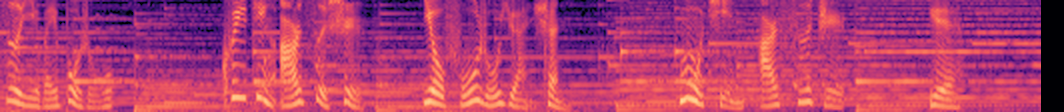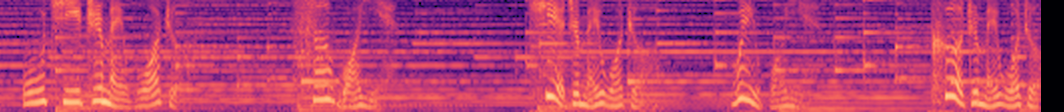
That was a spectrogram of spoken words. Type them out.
自以为不如。窥镜而自视，又弗如远甚。目寝而思之，曰：“吾妻之美我者。”思我也，妾之美我者，畏我也；客之美我者，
